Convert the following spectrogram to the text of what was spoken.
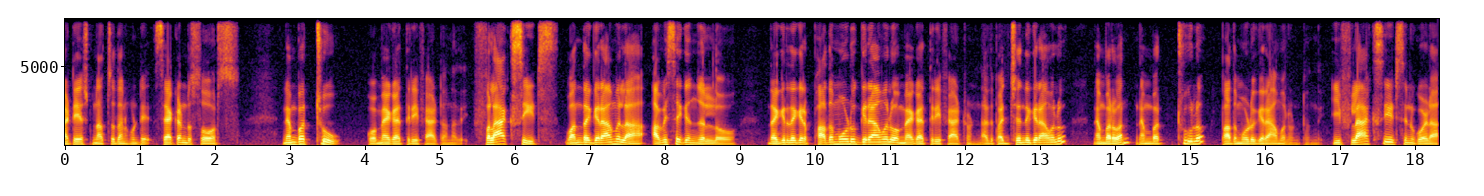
ఆ టేస్ట్ నచ్చదు అనుకుంటే second source. Number two omega three fat ఉన్నది ఫ్లాక్ సీడ్స్ వంద గ్రాముల అవిసె గింజల్లో దగ్గర దగ్గర పదమూడు గ్రాములు ఒమేగా త్రీ ఫ్యాట్ ఉంటుంది. అది పద్దెనిమిది గ్రాములు నెంబర్ వన్ నెంబర్ టూలో పదమూడు గ్రాములు ఉంటుంది. ఈ ఫ్లాక్ సీడ్స్ని కూడా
